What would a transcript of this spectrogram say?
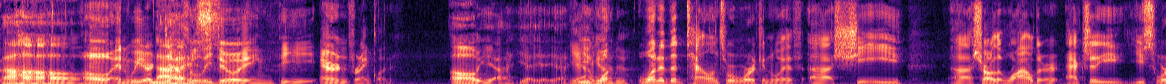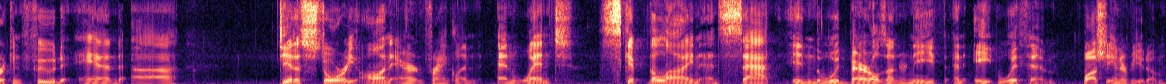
Oh, Oh, and we are Nice. definitely doing the Aaron Franklin. oh yeah, yeah, yeah, yeah. Yeah, you one- got to. One of the talents we're working with, uh, she, uh, Charlotte Wilder, actually used to work in food and uh, did a story on Aaron Franklin and went, skipped the line, and sat in the wood barrels underneath and ate with him while she interviewed him.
